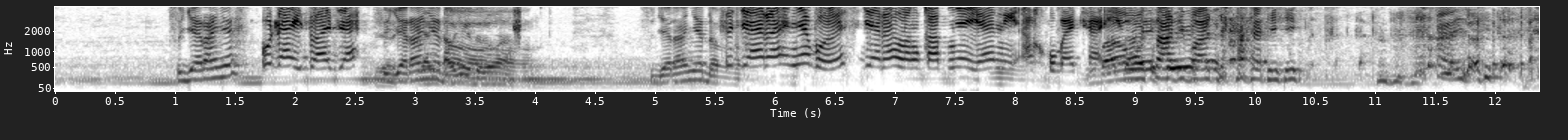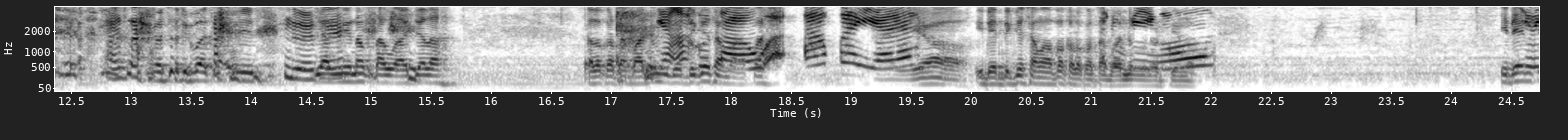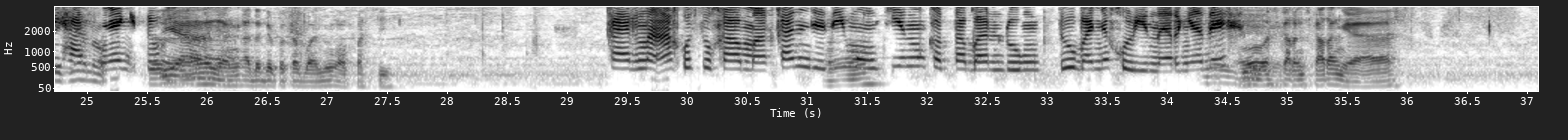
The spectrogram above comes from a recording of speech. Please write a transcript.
sejarahnya? Udah itu aja. Sejarahnya yang tahu dong. itu doang. Sejarahnya dong. Sejarahnya boleh sejarah lengkapnya ya nih aku bacain. Gak usah dibacain. Gak usah dibacain. Usah. Yang Ninok tahu aja lah. Kalau kota Bandung Yang aku identiknya sama tahu apa? apa ya? Iya. Identiknya sama apa kalau kota Aduh Bandung menurut bingung. Ciri Identiknya no. khasnya gitu. Iya. Nah, yang ada di kota Bandung apa sih? Karena aku suka makan, jadi Oh. mungkin kota Bandung tuh banyak kulinernya deh. Oh, sekarang-sekarang ya.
